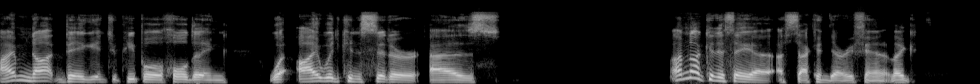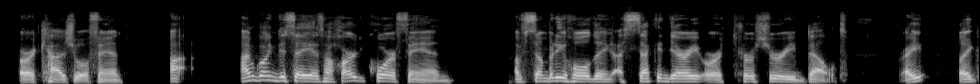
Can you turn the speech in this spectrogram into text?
I'm not big into people holding what I would consider as I'm not going to say a, a secondary fan, like or a casual fan. I, I'm going to say as a hardcore fan of somebody holding a secondary or a tertiary belt, right? Like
